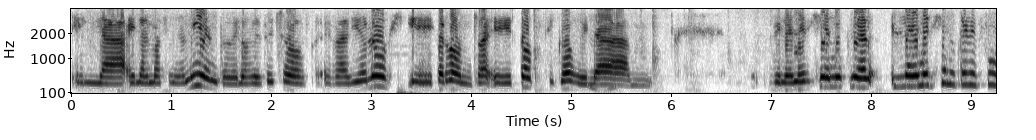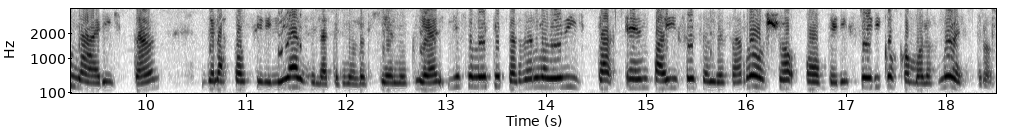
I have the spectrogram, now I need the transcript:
el, almacenamiento de los desechos radiológicos, eh, perdón, eh, tóxicos de la, de la energía nuclear, la energía nuclear es una arista de las posibilidades de la tecnología nuclear y eso no hay que perderlo de vista en países en desarrollo o periféricos como los nuestros.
